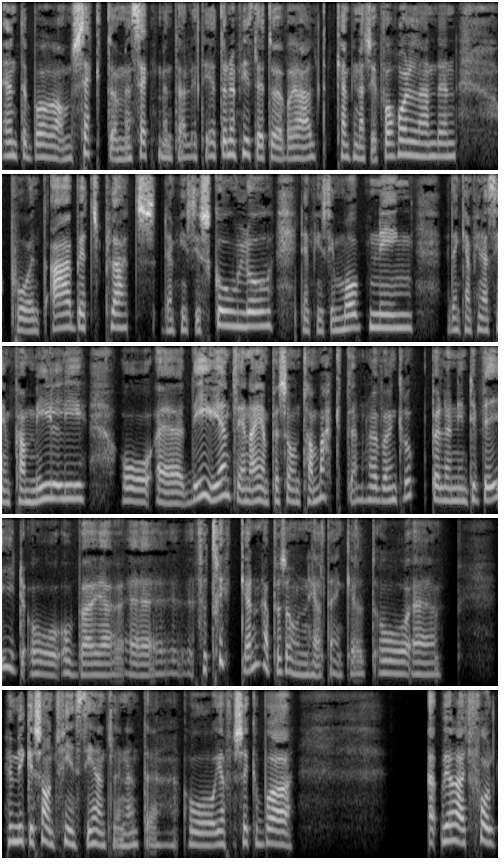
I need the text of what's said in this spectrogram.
inte bara om sektor men sektmentalitet och den finns lite överallt. Den kan finnas i förhållanden, på en arbetsplats, den finns i skolor, den finns i mobbning, den kan finnas i en familj och eh, det är ju egentligen när en person tar makten över en grupp eller en individ och, och börjar eh, förtrycka den här personen helt enkelt. Och eh, hur mycket sånt finns det egentligen inte? Och jag försöker bara Eh, göra att folk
